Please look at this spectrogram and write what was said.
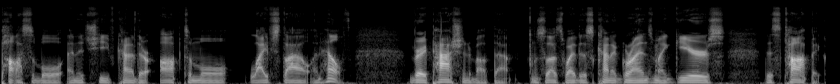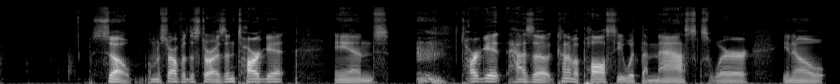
possible and achieve kind of their optimal lifestyle and health. I'm very passionate about that. And so that's why this kind of grinds my gears, this topic. So I'm gonna start off with the story. I was in Target, and Target has a kind of a policy with the masks where you know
